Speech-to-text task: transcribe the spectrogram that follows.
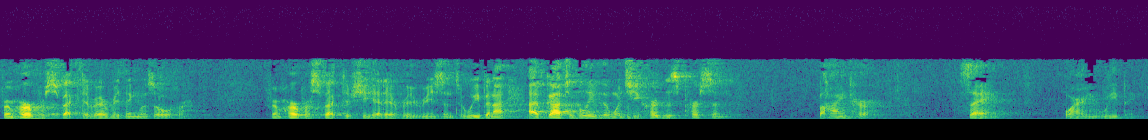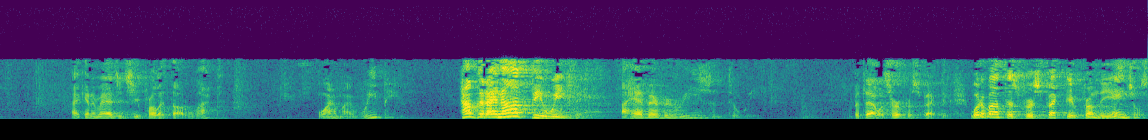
From her perspective, everything was over from her perspective, she had every reason to weep. And I, I've got to believe that when she heard this person behind her saying, Why are you weeping? I can imagine she probably thought, What? Why am I weeping? How could I not be weeping? I have every reason to weep. But that was her perspective. What about this perspective from the angels?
